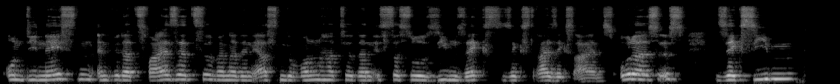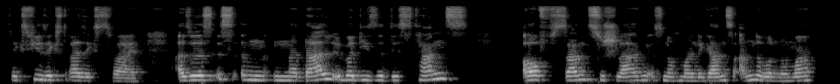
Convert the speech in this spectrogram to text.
und die nächsten entweder zwei Sätze, wenn er den ersten gewonnen hatte, dann ist das so 7-6, 6-3, 6-1 oder es ist 6-7, 6-4, 6-3, 6-2. Also es ist ein Nadal über diese Distanz, auf Sand zu schlagen, ist nochmal eine ganz andere Nummer.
